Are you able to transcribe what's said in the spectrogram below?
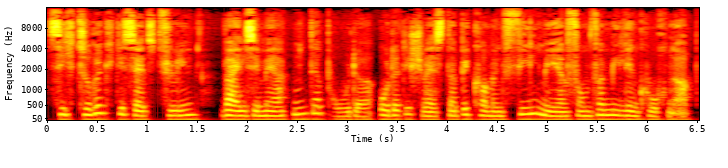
sich zurückgesetzt fühlen, weil sie merken, der Bruder oder die Schwester bekommen viel mehr vom Familienkuchen ab.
